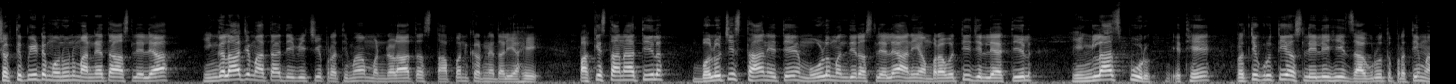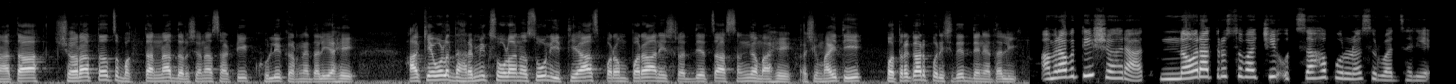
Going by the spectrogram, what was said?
शक्तिपीठ म्हणून मान्यता असलेल्या हिंगलाज माता देवीची प्रतिमा मंडळात स्थापन करण्यात आली आहे. पाकिस्तानातील बलुचिस्तान येथे मूळ मंदिर असलेल्या आणि अमरावती जिल्ह्यातील हिंगलाजपूर येथे प्रतिकृती असलेली ही जागृत प्रतिमा आता शहरातच भक्तांना दर्शनासाठी खुली करण्यात आली आहे. हा केवळ धार्मिक सोहळा नसून इतिहास परंपरा आणि श्रद्धेचा संगम आहे अशी माहिती पत्रकार परिषदेत देण्यात आली. अमरावती शहरात नवरात्रोत्सवाची उत्साहपूर्ण सुरुवात झाली आहे.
